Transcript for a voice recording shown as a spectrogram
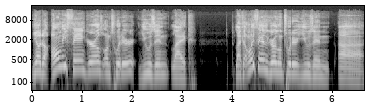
Yo, the only fan girls on Twitter using like like the only fans girls on Twitter using uh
